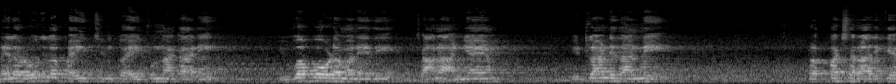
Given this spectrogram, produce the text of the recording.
నెల రోజుల పై చినుకు అవుతున్నా కానీ ఇవ్వకపోవడం అనేది చాలా అన్యాయం. ఇట్లాంటి దాన్ని ప్రతిపక్ష రాజకీయ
